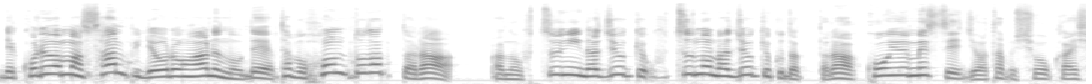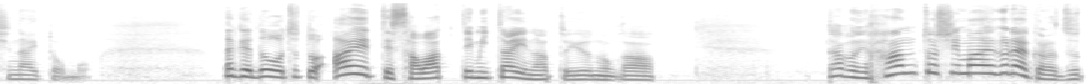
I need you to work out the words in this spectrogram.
でこれはまあ賛否両論あるので多分本当だったらあの普通にラジオ局普通のラジオ局だったらこういうメッセージは多分紹介しないと思う。だけどちょっとあえて触ってみたいなというのが多分半年前ぐらいからずっ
